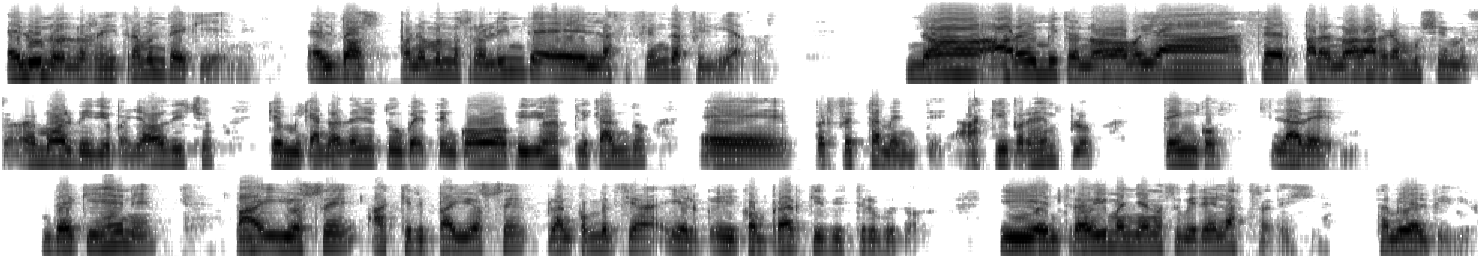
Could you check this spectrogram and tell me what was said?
El 1 nos registramos en DXN. El 2 ponemos nuestro link en la sección de afiliados. No, ahora invito, no lo voy a hacer para no alargar mucho el vídeo, pues ya os he dicho que en mi canal de YouTube tengo vídeos explicando eh, perfectamente. Aquí, por ejemplo, tengo la de DXN, IOC, adquirir para IOC, plan convencional y, el, y comprar kit distribuidor. Y entre hoy y mañana subiré la estrategia, también el vídeo.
